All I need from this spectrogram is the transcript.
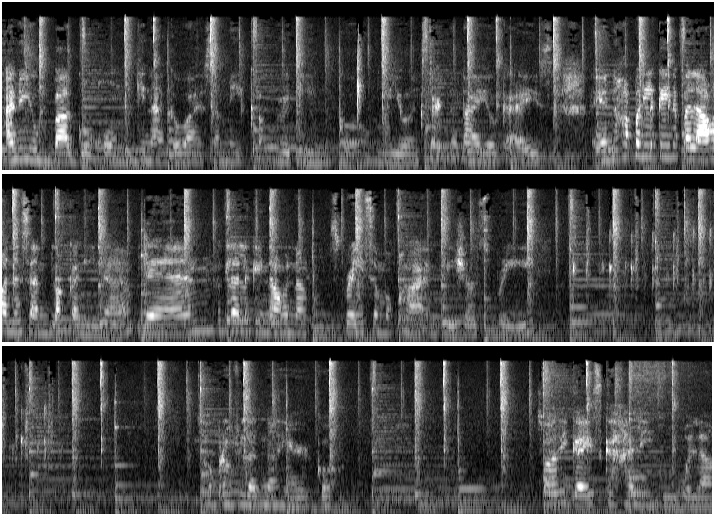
ano yung bago kong ginagawa sa makeup routine ko ngayon. Start na tayo, guys. Ayun, nakapaglagay na pala ako ng sunblock kanina. Then, maglalagay na ako ng spray sa mukha and facial spray. Sobrang flat ng hair ko. Sorry guys, kakaligo ko lang.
